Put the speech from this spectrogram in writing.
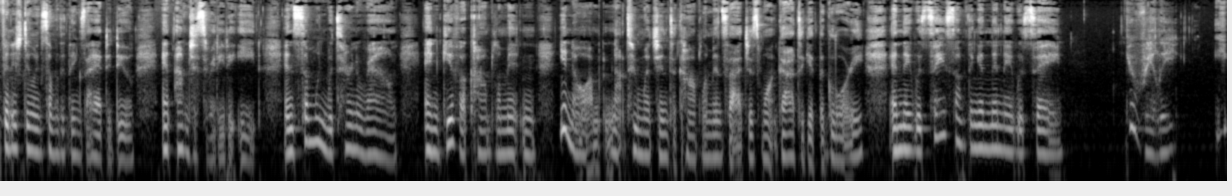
finished doing some of the things I had to do, and I'm just ready to eat. And someone would turn around and give a compliment, and you know, I'm not too much into compliments. I just want God to get the glory. And they would say something, and then they would say, "You really, you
